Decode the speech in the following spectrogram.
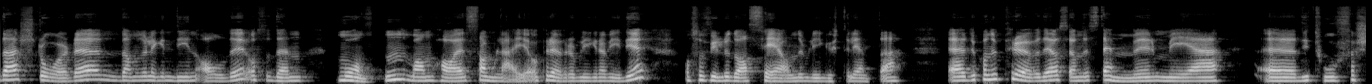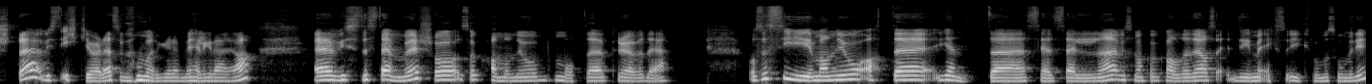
Der står det, da må du legge inn din alder, også den måneden man har samleie og prøver å bli gravid i. Og så vil du da se om det blir gutt eller jente. Eh, du kan jo prøve det og se om det stemmer med eh, de to første. Hvis de ikke gjør det, så kan man bare glemme hele greia. Eh, hvis det stemmer, så, så kan man jo på en måte prøve det. Og så sier man jo at jentesædcellene, hvis man kan kalle det det, altså de med X- og Y-kromosomer i,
